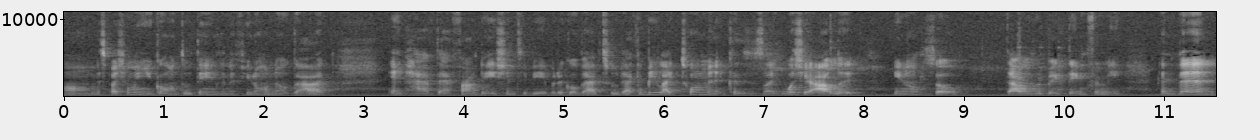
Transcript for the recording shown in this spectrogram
Um, especially when you're going through things, and if you don't know God and have that foundation to be able to go back to, that can be like torment because it's like, what's your outlet, you know? So that was a big thing for me. And then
